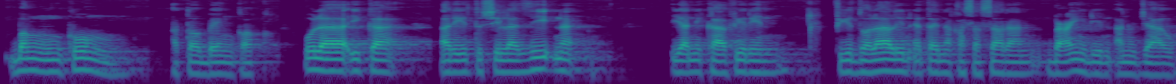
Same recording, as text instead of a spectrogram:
bengkung atau bengkok. Ulaika ari itu silazina yani kafirin fi dhalalin eta kasasaran ba'idin anu jauh.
